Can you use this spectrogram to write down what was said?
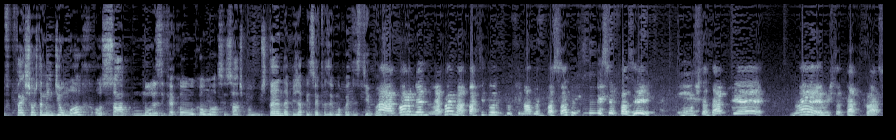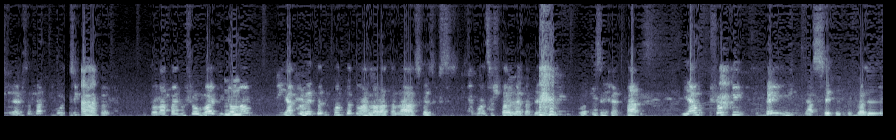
tu faz shows também de humor ou só música com, com humor? Assim, só tipo stand-up? Já pensou em fazer alguma coisa desse tipo? Ah, agora mesmo, agora a partir do, do final do ano passado eu comecei a fazer um stand-up que é. Não é um stand-up clássico, é um stand-up musical. Estou lá fazendo um show voz de violão uhum. e aproveitando e contando umas lorotas lá, as coisas, algumas histórias verdadeiras, outras inventadas. E é um show que bem aceito no Brasil.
